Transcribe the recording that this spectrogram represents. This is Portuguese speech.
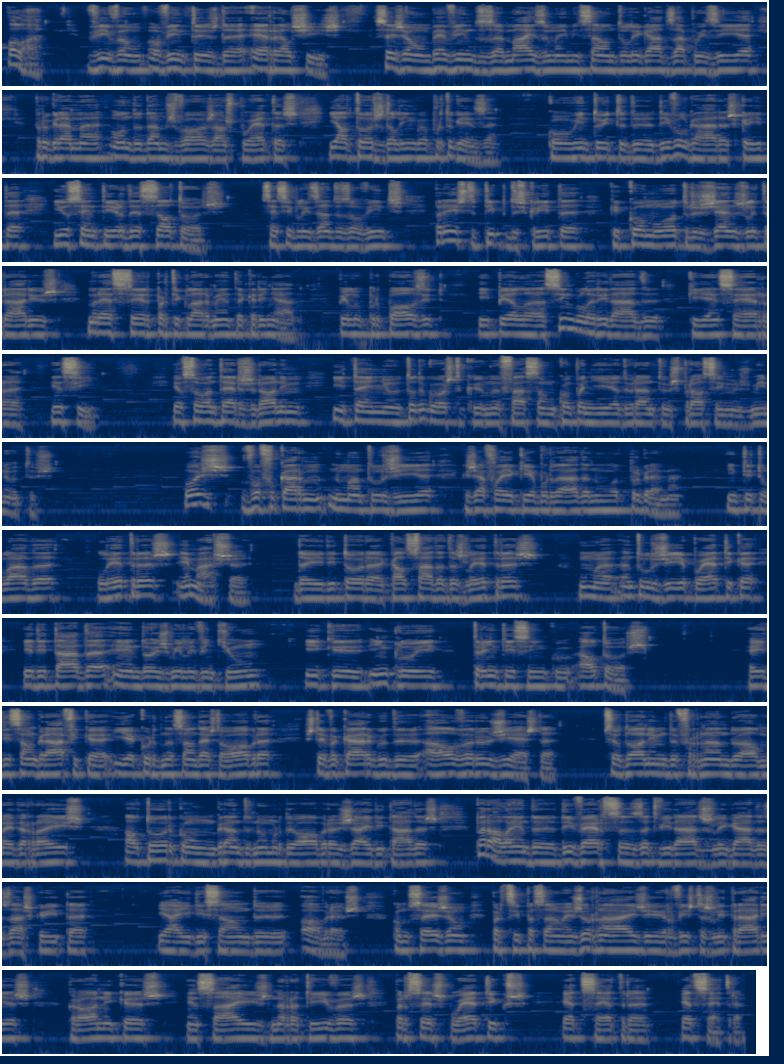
Olá, vivam ouvintes da RLX. Sejam bem-vindos a mais uma emissão do Ligados à Poesia, programa onde damos voz aos poetas e autores da língua portuguesa, com o intuito de divulgar a escrita e o sentir desses autores, sensibilizando os ouvintes para este tipo de escrita que, como outros géneros literários, merece ser particularmente acarinhado pelo propósito e pela singularidade que encerra em si. Eu sou Antero Jerónimo e tenho todo o gosto que me façam companhia durante os próximos minutos. Hoje vou focar-me numa antologia que já foi aqui abordada num outro programa, intitulada Letras em Marcha, da editora Calçada das Letras, uma antologia poética editada em 2021 e que inclui 35 autores. A edição gráfica e a coordenação desta obra esteve a cargo de Álvaro Giesta, pseudónimo de Fernando Almeida Reis, autor com um grande número de obras já editadas, para além de diversas atividades ligadas à escrita e à edição de obras, como sejam participação em jornais e revistas literárias, crónicas, ensaios, narrativas, pareceres poéticos, etc etc.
